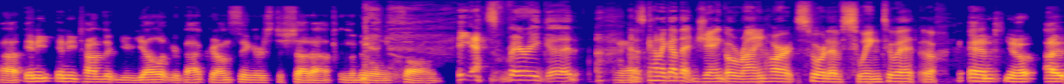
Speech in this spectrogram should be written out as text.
Uh, any any time that you yell at your background singers to shut up in the middle of the song, yes, very good. And it's kind of got that Django Reinhardt sort of swing to it. Ugh. and you know, I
